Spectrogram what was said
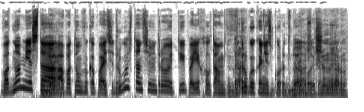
в одно место, Да. а потом вы копаете другую станцию метро, и ты поехал там Да. в другой конец города Да, совершенно верно.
